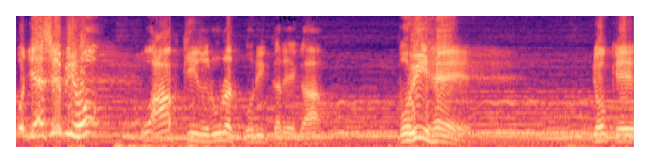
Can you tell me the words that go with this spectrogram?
वो जैसे भी हो, वो आपकी ज़रूरत पूरी करेगा। वही है जो कि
